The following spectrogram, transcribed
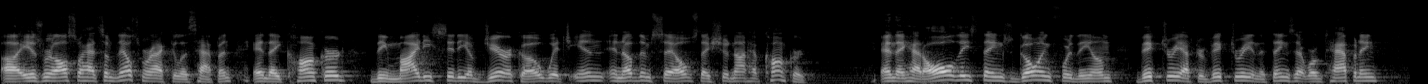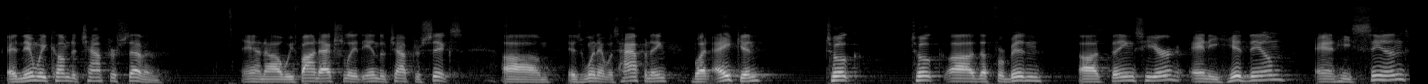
uh, Israel also had something else miraculous happen, and they conquered the mighty city of Jericho, which in and of themselves they should not have conquered and they had all these things going for them victory after victory and the things that were happening. And then we come to chapter 7. And uh, we find actually at the end of chapter 6 um, is when it was happening. But Achan took, took uh, the forbidden uh, things here and he hid them and he sinned.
